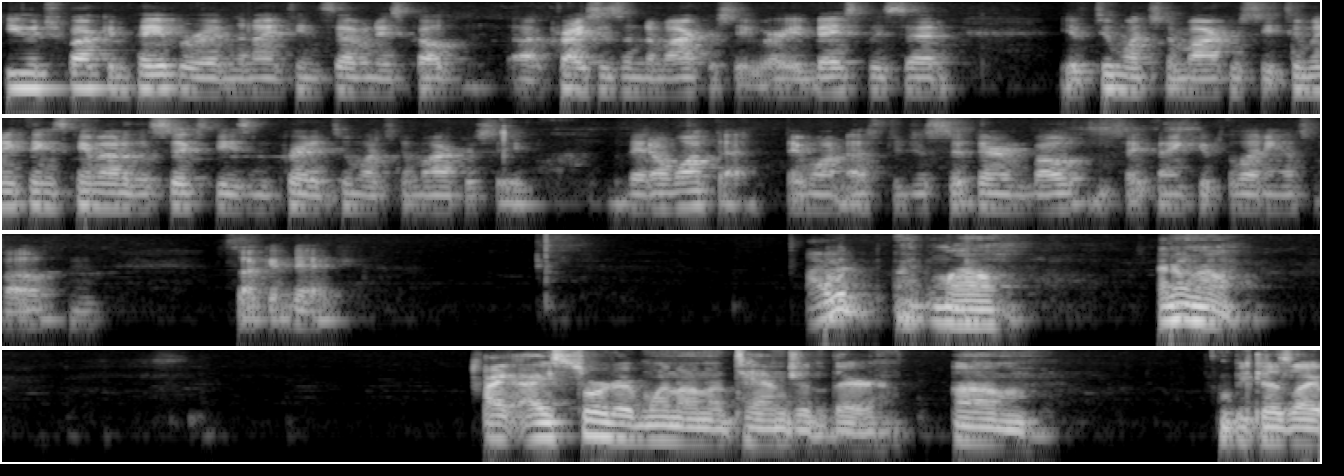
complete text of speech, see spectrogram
huge fucking paper in the 1970s called uh, "Crisis in Democracy," where he basically said, "You have too much democracy. Too many things came out of the 60s and created too much democracy. They don't want that. They want us to just sit there and vote and say thank you for letting us vote and suck a dick." I would, well, I don't know. I, I sort of went on a tangent there um, because I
